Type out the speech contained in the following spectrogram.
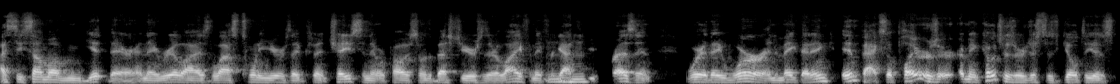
I see some of them get there and they realize the last 20 years they've spent chasing it were probably some of the best years of their life and they forgot mm-hmm. to be present where they were and to make that in- impact. So players are, I mean, coaches are just as guilty as,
